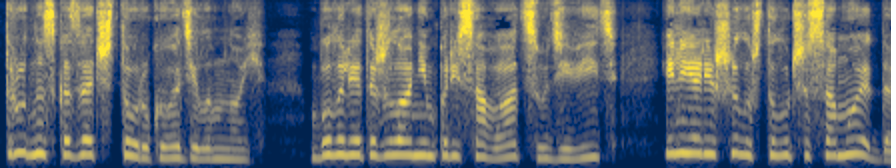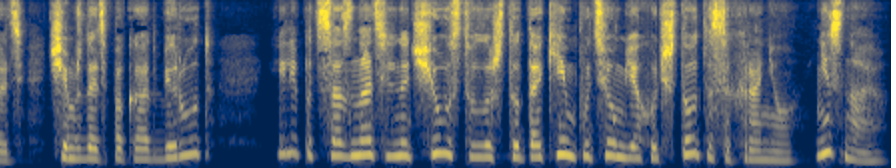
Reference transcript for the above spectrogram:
Трудно сказать, что руководило мной. Было ли это желанием порисоваться, удивить, или я решила, что лучше самой отдать, чем ждать, пока отберут, или подсознательно чувствовала, что таким путем я хоть что-то сохраню, не знаю.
